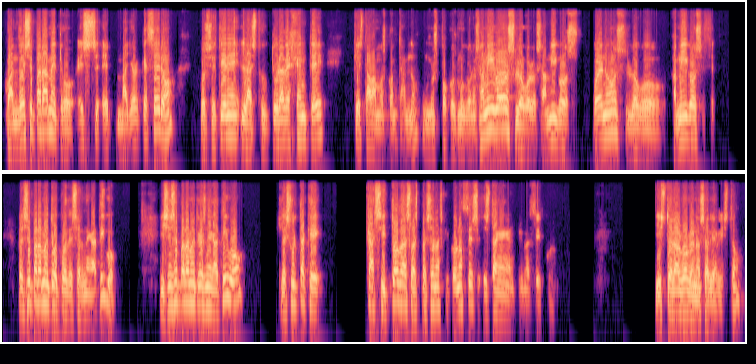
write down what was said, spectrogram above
cuando ese parámetro es eh, mayor que cero, pues se tiene la estructura de gente que estábamos contando. Unos pocos muy buenos amigos, luego los amigos buenos, luego amigos, etc. Pero ese parámetro puede ser negativo. Y si ese parámetro es negativo, resulta que casi todas las personas que conoces están en el primer círculo. Y esto era algo que no se había visto.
